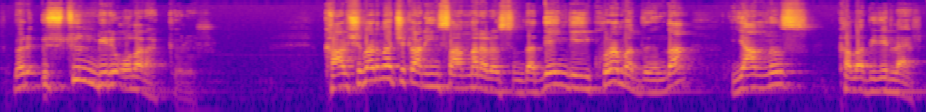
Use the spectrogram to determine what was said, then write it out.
böyle üstün biri olarak görür. Karşılarına çıkan insanlar arasında dengeyi kuramadığında yalnız kalabilirler.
